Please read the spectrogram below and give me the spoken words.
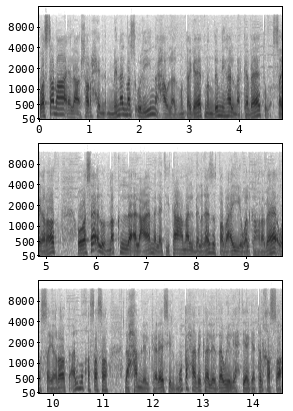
واستمع إلى شرح من المسؤولين حول المنتجات من ضمنها المركبات والسيارات ووسائل النقل العام التي تعمل بالغاز الطبيعي والكهرباء والسيارات المخصصة لحمل الكراسي المتحركة لذوي الاحتياجات الخاصة.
